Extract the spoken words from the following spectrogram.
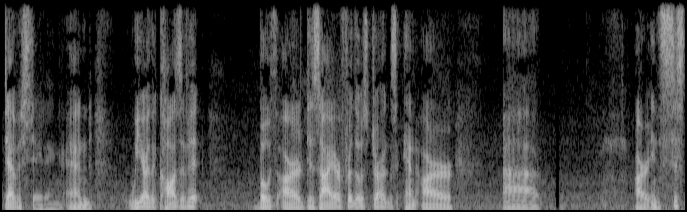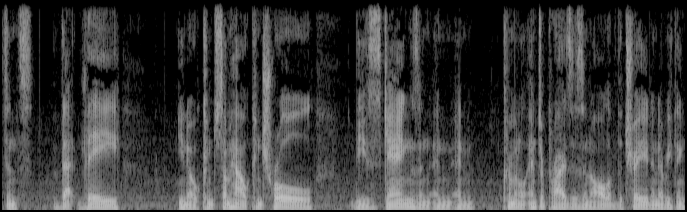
devastating, and we are the cause of it. Both our desire for those drugs and our uh, our insistence that they, you know, can somehow control these gangs and, and, and criminal enterprises and all of the trade and everything.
